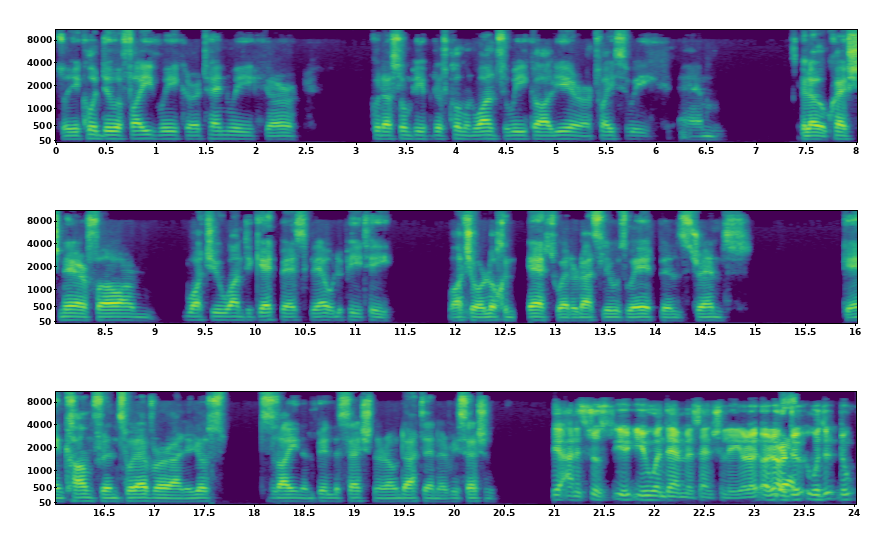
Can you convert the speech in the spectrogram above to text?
So you could do a five week or a ten week, or could have some people just coming once a week all year or twice a week. Um, fill out a questionnaire form, what you want to get basically out of the PT, what you're looking to get, whether that's lose weight, build strength, gain confidence, whatever, and you just design and build a session around that then every session. Yeah, and it's just you, you and them essentially. Or, or, or do, would do,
